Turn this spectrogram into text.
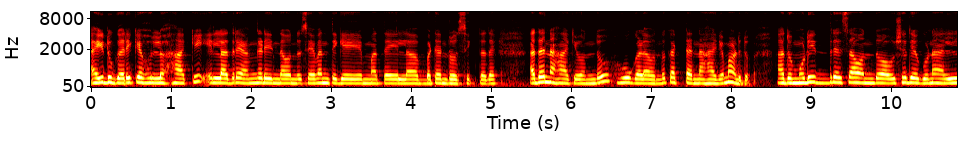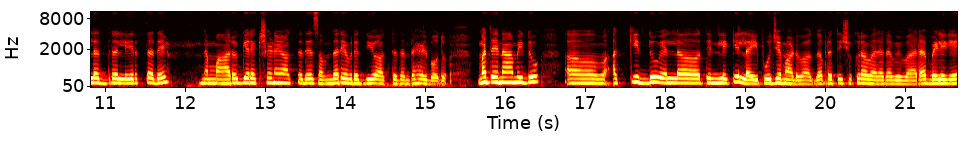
ಐದು ಗರಿಕೆ ಹುಲ್ಲು ಹಾಕಿ, ಇಲ್ಲಾದರೆ ಅಂಗಡಿಯಿಂದ ಒಂದು ಸೇವಂತಿಗೆ ಮತ್ತು ಇಲ್ಲ ಬಟನ್ ರೋಸ್ ಸಿಗ್ತದೆ. ಅದನ್ನು ಹಾಕಿ ಒಂದು ಹೂಗಳ ಒಂದು ಕಟ್ಟನ್ನು ಹಾಗೆ ಮಾಡೋದು. ಅದು ಮುಡಿದ್ರೆ ಸಹ ಒಂದು ಔಷಧಿಯ ಗುಣ ಎಲ್ಲದರಲ್ಲಿ ಇರ್ತದೆ. ನಮ್ಮ ಆರೋಗ್ಯ ರಕ್ಷಣೆಯೂ ಆಗ್ತದೆ, ಸೌಂದರ್ಯ ವೃದ್ಧಿಯೂ ಆಗ್ತದೆ ಅಂತ ಹೇಳ್ಬೋದು. ಮತ್ತು ನಾವಿದು ಅಕ್ಕಿದ್ದು ಎಲ್ಲ ತಿನ್ನಲಿಕ್ಕಿಲ್ಲ ಈ ಪೂಜೆ ಮಾಡುವಾಗ ಪ್ರತಿ ಶುಕ್ರವಾರ, ರವಿವಾರ ಬೆಳಿಗ್ಗೆ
